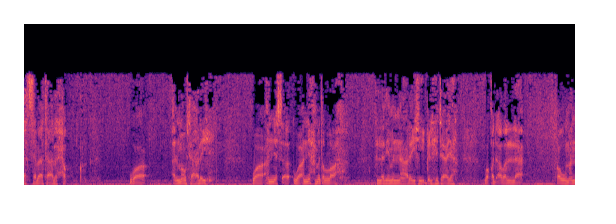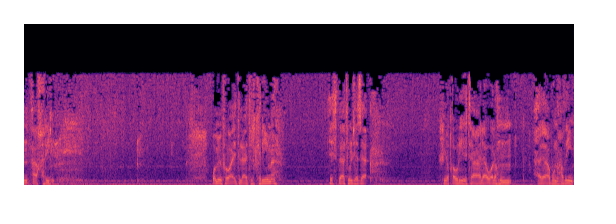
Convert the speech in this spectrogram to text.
الثبات على الحق والموت عليه وأن, يسأل وأن يحمد الله الذي من عليه بالهداية وقد أضل قوما آخرين. ومن فوائد الآية الكريمة إثبات الجزاء. في قوله تعالى ولهم عذاب عظيم.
